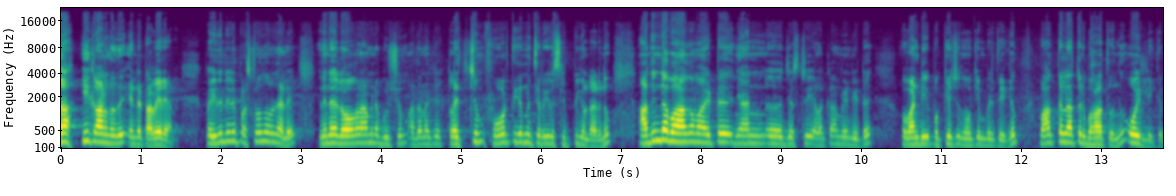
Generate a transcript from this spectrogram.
ദാ ഈ കാണുന്നത് എന്റെ ടവേരയാണ്. അപ്പോൾ ഇതിന്റെ ഒരു പ്രശ്നം എന്ന് പറഞ്ഞാൽ ഇതിന്റെ ലോവർ ലോവറാമിന്റെ ബുഷും അതണക്ക് ക്ലച്ചും ഫോർത്ത് ഗിയറിന് ചെറിയൊരു സ്ലിപ്പിംഗ് ഉണ്ടായിരുന്നു. അതിന്റെ ഭാഗമായിട്ട് ഞാൻ ജസ്റ്റ് ഇളക്കാൻ വേണ്ടിയിട്ട് വണ്ടി പൊക്കി വെച്ച് നോക്കിയപ്പോഴത്തേക്ക് വാക്കല്ലാത്തൊരു ഭാഗത്ത് നിന്ന് ഓയിൽ ലീക്ക്.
